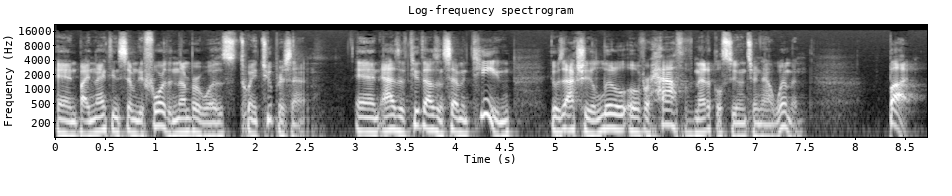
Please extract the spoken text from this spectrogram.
And by 1974, the number was 22%. And as of 2017, it was actually a little over half of medical students are now women. But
